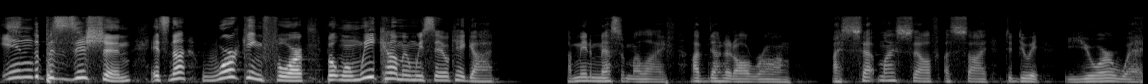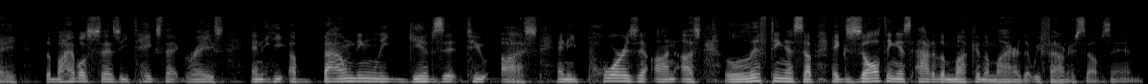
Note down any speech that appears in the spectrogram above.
in the position it's not working for, but when we come and we say, okay, God, I've made a mess of my life. I've done it all wrong. I set myself aside to do it your way. The Bible says he takes that grace and he aboundingly gives it to us and he pours it on us, lifting us up, exalting us out of the muck and the mire that we found ourselves in.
